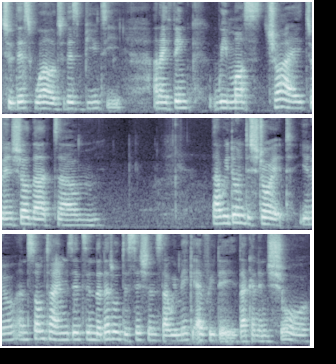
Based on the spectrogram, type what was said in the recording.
to this world, to this beauty. And I think we must try to ensure that um, that we don't destroy it, you know. And sometimes it's in the little decisions that we make every day that can ensure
